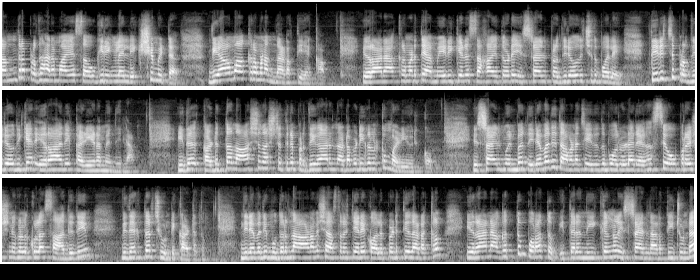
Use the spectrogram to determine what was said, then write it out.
തന്ത്രപ്രധാനമായ സൗകര്യങ്ങളെ ലക്ഷ്യമിട്ട് വ്യോമാക്രമണം നടത്തിയേക്കാം. ഇറാൻ ആക്രമണത്തെ അമേരിക്കയുടെ സഹായത്തോടെ ഇസ്രായേൽ പ്രതിരോധിച്ചതുപോലെ തിരിച്ച് പ്രതിരോധിക്കാൻ ഇറാനെ കഴിയണമെന്നില്ല. ഇത് കടുത്ത നാശനഷ്ടത്തിന് പ്രതികാര നടപടികൾക്കും വഴിയൊരുക്കും. ഇസ്രായേൽ മുൻപ് നിരവധി തവണ ചെയ്തതുപോലുള്ള രഹസ്യ ഓപ്പറേഷനുകൾക്കുള്ള സാധ്യതയും വിദഗ്ധർ ചൂണ്ടിക്കാട്ടുന്നു. നിരവധി മുതിർന്ന ആണവ ശാസ്ത്രജ്ഞരെ കൊലപ്പെടുത്തിയതടക്കം ഇറാൻ അകത്തും പുറത്തും ഇത്തരം നീക്കങ്ങൾ ഇസ്രായേൽ നടത്തിയിട്ടുണ്ട്.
